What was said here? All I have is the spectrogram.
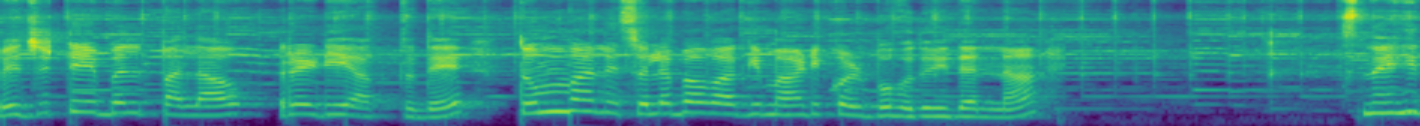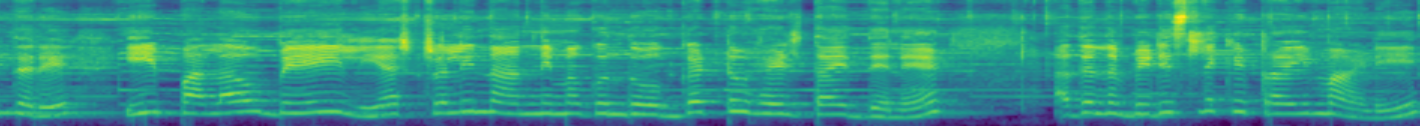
ವೆಜಿಟೇಬಲ್ ಪಲಾವ್ ರೆಡಿ ಆಗ್ತದೆ. ತುಂಬಾ ಸುಲಭವಾಗಿ ಮಾಡಿಕೊಳ್ಬಹುದು ಇದನ್ನು. ಸ್ನೇಹಿತರೆ, ಈ ಪಲಾವ್ ಬೇಯಿಲಿ ಅಷ್ಟರಲ್ಲಿ ನಾನು ನಿಮಗೊಂದು ಒಗ್ಗಟ್ಟು ಹೇಳ್ತಾ ಇದ್ದೇನೆ. ಅದನ್ನು ಬಿಡಿಸ್ಲಿಕ್ಕೆ ಟ್ರೈ ಮಾಡಿ.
